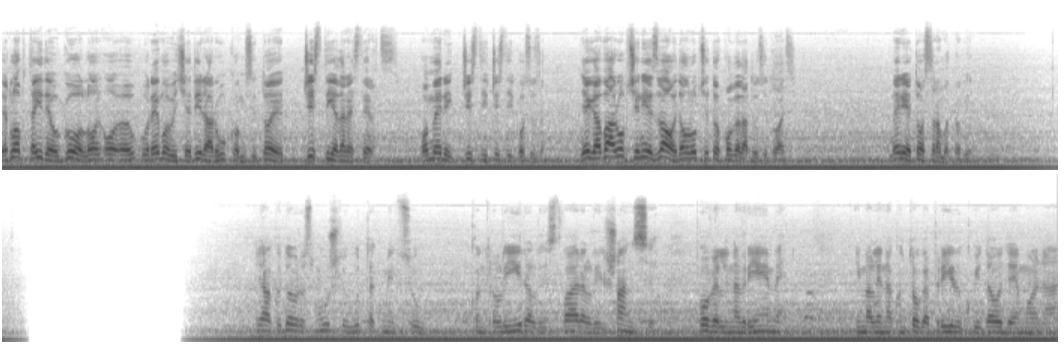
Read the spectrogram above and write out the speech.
jer lopta ide u gol, on, u Remović je dira rukom, mislim, to je čisti 11 terac. Po meni čisti, čisti kosuza. Njega VAR uopće nije zvao da on uopće to pogleda tu situaciju. Meni je to sramotno bilo. Jako dobro smo ušli u utakmicu, kontrolirali, stvarali šanse, poveli na vrijeme, imali nakon toga priliku i da odemo na,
